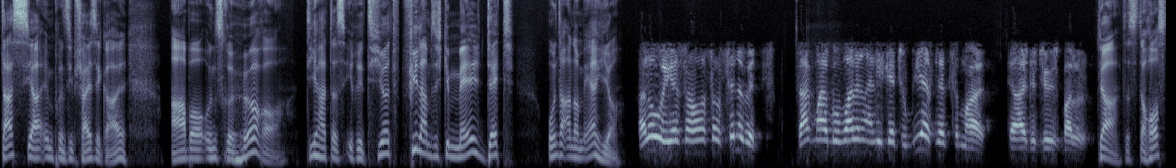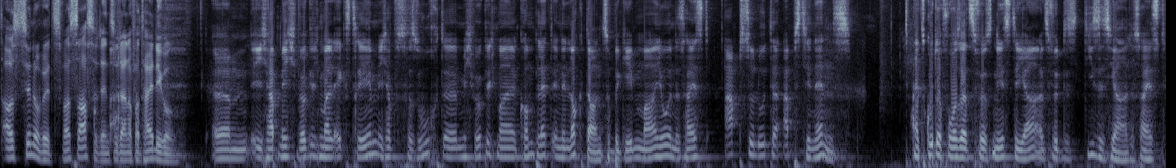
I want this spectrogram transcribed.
das ja im Prinzip scheißegal. Aber unsere Hörer, die hat das irritiert. Viele haben sich gemeldet, unter anderem er hier. Hallo, hier ist der Horst aus Zinnewitz. Sag mal, wo war denn eigentlich der Tobias letzte Mal, der alte Jösball? Ja, das ist der Horst aus Zinnowitz. Was sagst du denn zu deiner Verteidigung? Ähm, ich habe mich wirklich mal extrem, ich habe es versucht, äh, mich wirklich mal komplett in den Lockdown zu begeben, Mario. Und das heißt absolute Abstinenz. Als guter Vorsatz fürs nächste Jahr, als für das, dieses Jahr. Das heißt,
